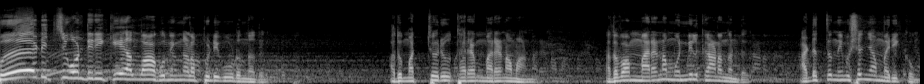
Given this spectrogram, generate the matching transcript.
പേടിച്ചു കൊണ്ടിരിക്കെ അള്ളാഹു നിങ്ങളെ പിടികൂടുന്നത്. അത് മറ്റൊരു തരം മരണമാണ്. അഥവാ മരണം മുന്നിൽ കാണുന്നുണ്ട്. അടുത്ത നിമിഷം ഞാൻ മരിക്കും.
